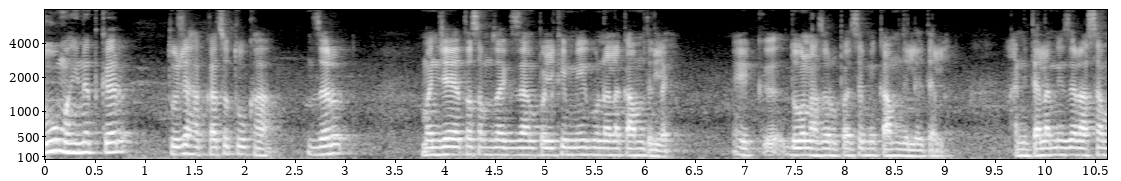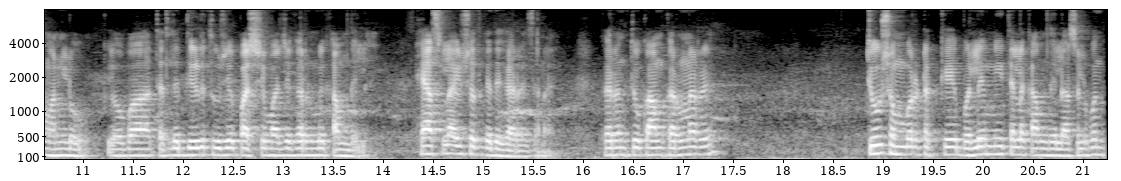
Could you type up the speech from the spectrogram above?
तू मेहनत कर तुझ्या हक्काचं तू खा. जर म्हणजे आता समजा एक्झाम्पल की मी कुणाला काम दिलं आहे एक दोन हजार रुपयाचं मी काम दिलं आहे त्याला. आणि त्याला मी जर असं म्हणलो की बाबा त्यातले दीड तुझे पाचशे माझे कारण मी काम दिलं. हे असलं आयुष्यात कधी करायचं नाही. कारण तो काम करणार आहे. तो शंभर टक्के भले मी त्याला काम दिलं असेल पण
